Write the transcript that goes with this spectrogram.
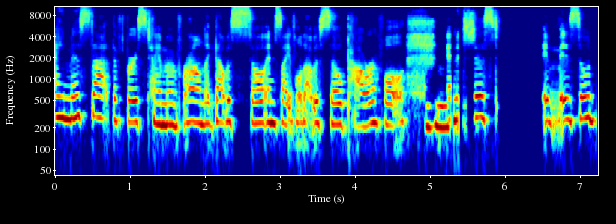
I missed that the first time around. Like that was so insightful. That was so powerful. Mm-hmm. And it's just, it is so,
